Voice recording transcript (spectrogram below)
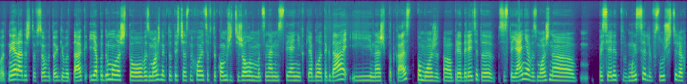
Вот. Но я рада, что все в итоге вот так. И я подумала, что, возможно, кто-то сейчас находится в таком же тяжелом эмоциональном состоянии, как я была тогда, и наш подкаст поможет э, преодолеть это состояние, возможно, поселит в мысль в слушателях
